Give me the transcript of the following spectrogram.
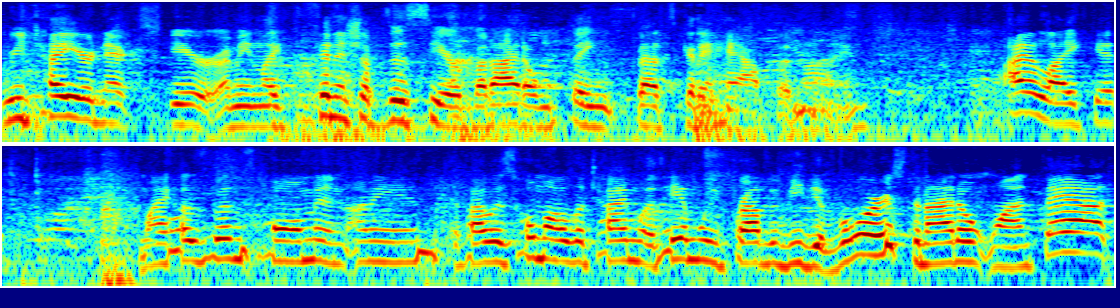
retire next year. I mean, like finish up this year, but I don't think that's going to happen. I, I like it. My husband's home, and I mean, if I was home all the time with him, we'd probably be divorced, and I don't want that.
